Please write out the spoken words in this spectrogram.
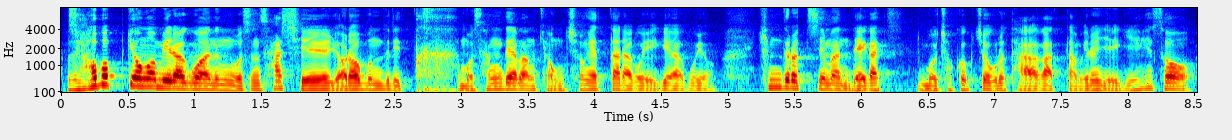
그래서 협업 경험이라고 하는 것은 사실 여러분들이 다 뭐 상대방 경청했다라고 얘기하고요. 힘들었지만 내가 뭐 적극적으로 다가갔다 뭐 이런 얘기해서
